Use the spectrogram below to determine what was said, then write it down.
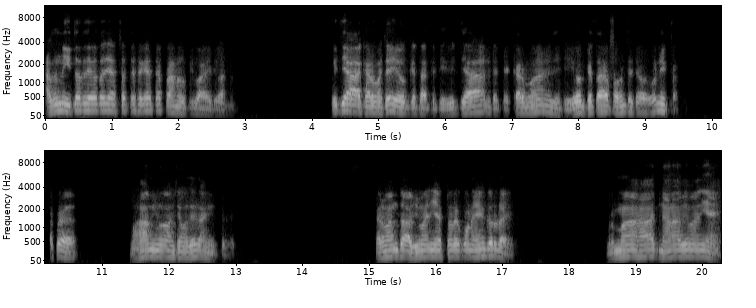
अजून इतर देवता जे असतात ते सगळ्या त्या प्राणरूपी बाळे देवांना विद्या कर्माच्या योग्यता त्याची विद्या आणि त्याचे कर्म त्याची योग्यता पाहून त्याच्याबरोबर निघतात. असं महामीमांसेमध्ये सांगितलं कर्मांचा अभिमानी असणारा कोण आहे? गरुड आहे. ब्रह्मा हा ज्ञानाभिमानी आहे.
